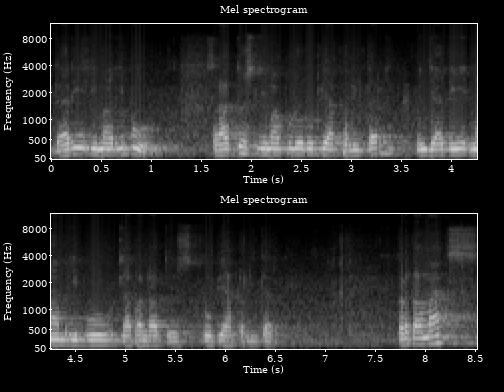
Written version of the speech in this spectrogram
dari Rp5.150 per liter menjadi Rp6.800 per liter. Pertamax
